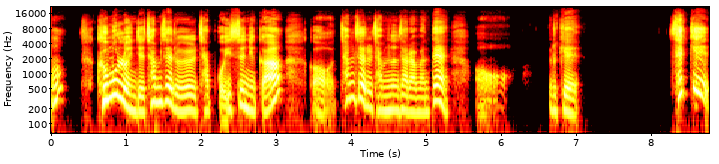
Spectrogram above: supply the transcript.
응? 그물로 이제 참새를 잡고 있으니까 어, 참새를 잡는 사람한테 어, 이렇게 새끼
